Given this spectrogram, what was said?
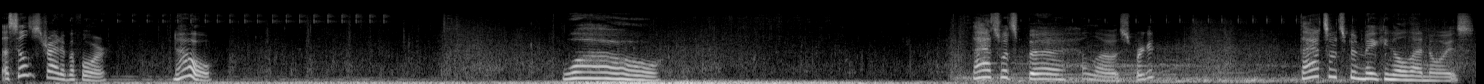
a Silt Strider before. No. Whoa. That's what's be- Hello, Spriggan. That's what's been making all that noise.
